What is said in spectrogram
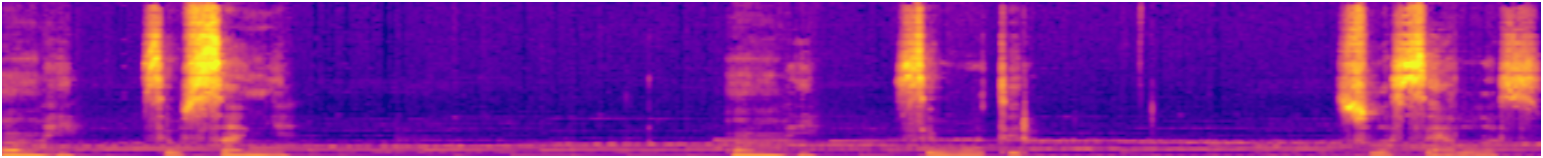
honre seu sangue, honre seu útero, suas células.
